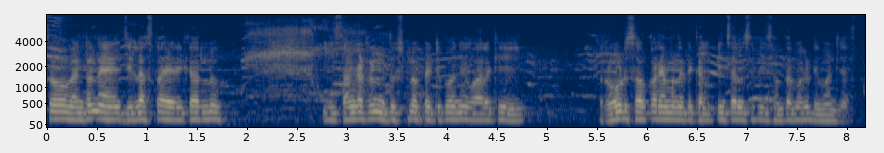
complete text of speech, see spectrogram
సో వెంటనే జిల్లా స్థాయి అధికారులు ఈ సంఘటనను దృష్టిలో పెట్టుకొని వాళ్ళకి రోడ్డు సౌకర్యం అనేది కల్పించాల్సింది ఈ సందర్భంగా డిమాండ్ చేస్తాం.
